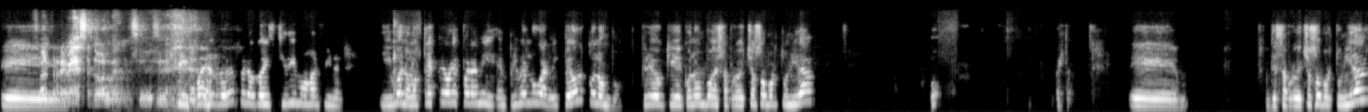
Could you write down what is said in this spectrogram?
fue al revés el orden, sí, sí. Sí, fue al revés, pero coincidimos al final. Y bueno, los tres peores para mí, en primer lugar, el peor Colombo. Creo que Colombo desaprovechó su oportunidad, ahí está, eh, desaprovechó su oportunidad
